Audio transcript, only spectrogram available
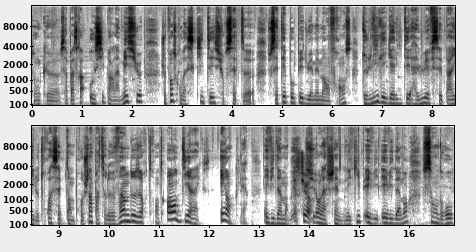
Donc euh, ça passera aussi par là. Messieurs, je pense qu'on va se quitter sur cette, euh, sur cette épopée du MMA en France, de l'illégalité à l'UFC Paris le 3 septembre prochain, à partir de 22h30 en direct et en clair, évidemment, sur la chaîne L'équipe, évidemment, Sandro.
